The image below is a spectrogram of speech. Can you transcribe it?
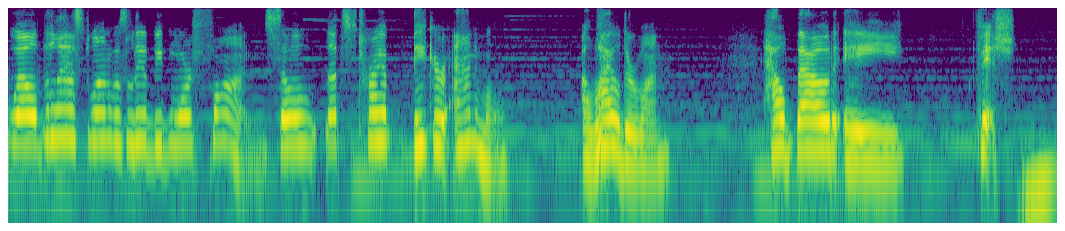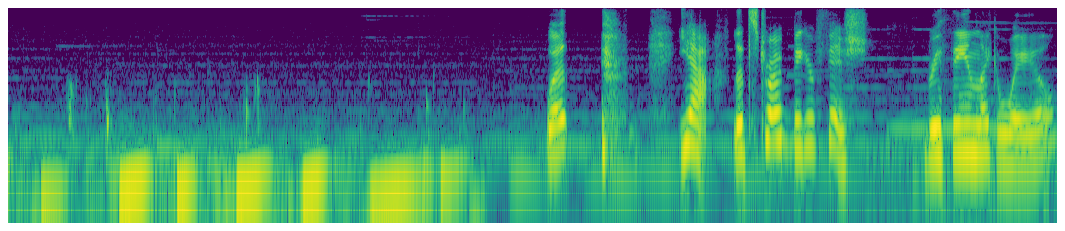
well, the last one was a little bit more fun, so let's try a bigger animal, a wilder one. How about a fish? What? yeah, let's try a bigger fish. Breathe in like a whale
